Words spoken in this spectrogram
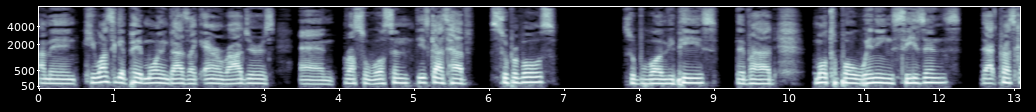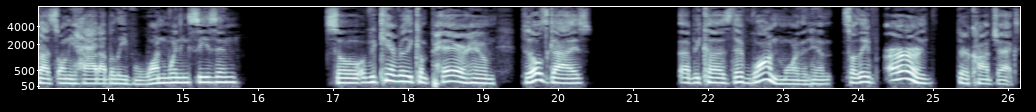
I mean, he wants to get paid more than guys like Aaron Rodgers and Russell Wilson. These guys have Super Bowls, Super Bowl MVPs. They've had multiple winning seasons. Dak Prescott's only had, I believe, one winning season. So we can't really compare him to those guys uh, because they've won more than him. So they've earned their contracts.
